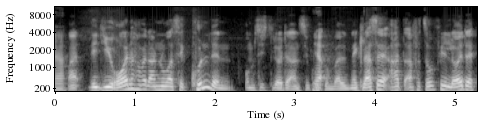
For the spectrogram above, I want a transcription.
Ja. Die, die Rollen haben dann nur Sekunden, um sich die Leute anzugucken, ja. weil eine Klasse hat einfach so viele Leute.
